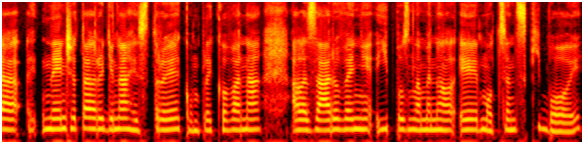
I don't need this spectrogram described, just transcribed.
ta, nejen, že ta rodinná historie je komplikovaná, ale zároveň jí poznamenal i mocenský boj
